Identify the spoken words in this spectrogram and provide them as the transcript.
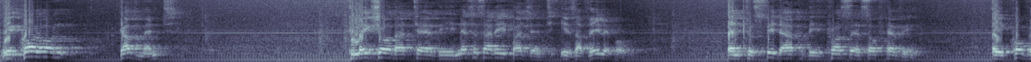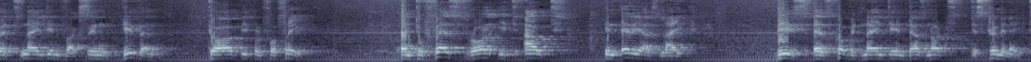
we call on government to make sure that uh, the necessary budget is available and to speed up the process of having a COVID 19 vaccine given to our people for free and to first roll it out in areas like these as COVID 19 does not discriminate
